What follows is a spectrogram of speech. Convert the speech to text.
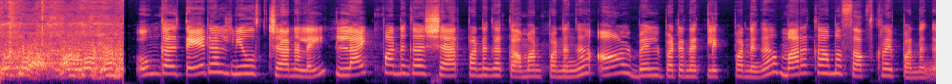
ஒட்டு அங்க உங்கள் தேடல் நியூஸ் சேனலை லைக் பண்ணுங்க ஷேர் பண்ணுங்க கமெண்ட் பண்ணுங்க ஆல் பெல் பட்டனை கிளிக் பண்ணுங்க மறக்காம சப்ஸ்கிரைப் பண்ணுங்க.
